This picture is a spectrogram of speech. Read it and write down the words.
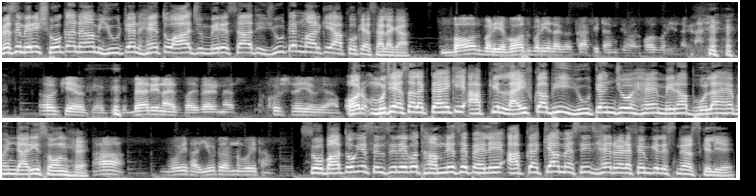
वैसे मेरे शो का नाम यूटन है तो आज मेरे साथ यूटन मार के आपको कैसा लगा? बहुत बढ़िया बहुत बढ़िया लगा काफ़ी टाइम के बाद बहुत बढ़िया लगा। Okay okay okay very nice भाई वेरी नाइस खुश रहिए भैया आप। और मुझे ऐसा लगता है कि आपकी लाइफ का भी यूटन जो है मेरा भोला है भंडारी सॉन्ग है। हाँ। वही था यू टर्न वही था। सो so, बातों के सिलसिले को थामने से पहले आपका क्या मैसेज है रेड एफएम के लिसनर्स के लिए?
